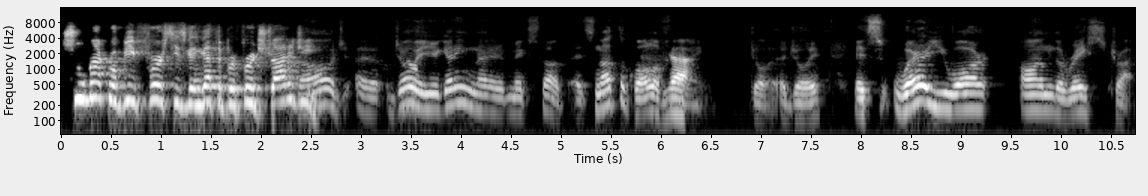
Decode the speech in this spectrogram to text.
Schumacher will be first, he's gonna get the preferred strategy. No, uh, Joey, you're getting uh, mixed up. It's not the qualifying, jo- uh, Joey. It's where you are on the racetrack.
